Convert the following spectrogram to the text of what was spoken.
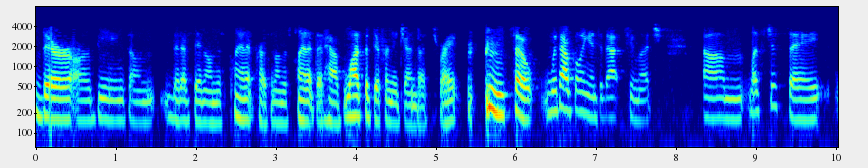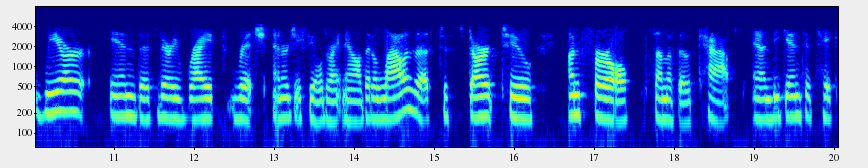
there are beings on, that have been on this planet, present on this planet, that have lots of different agendas, right? so without going into that too much, um, let's just say we are in this very ripe, rich energy field right now that allows us to start to unfurl some of those caps and begin to take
